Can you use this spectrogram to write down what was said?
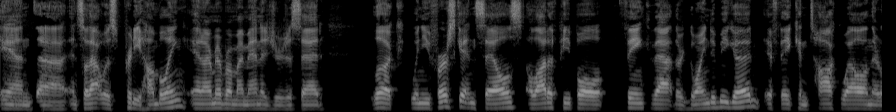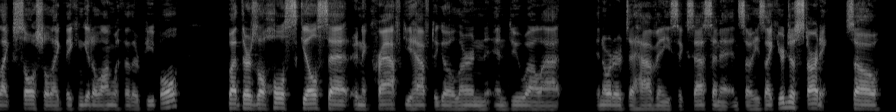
mm. and uh, and so that was pretty humbling. And I remember my manager just said, "Look, when you first get in sales, a lot of people think that they're going to be good if they can talk well and they're like social, like they can get along with other people." But there's a whole skill set and a craft you have to go learn and do well at in order to have any success in it. And so he's like, You're just starting. So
